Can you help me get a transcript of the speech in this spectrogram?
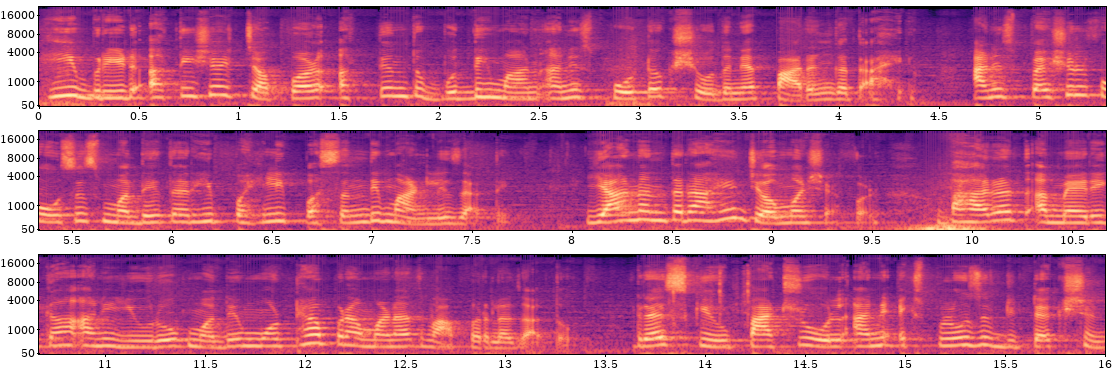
ही ब्रीड अतिशय चपळ अत्यंत बुद्धिमान आणि स्फोटक शोधण्यात पारंगत आहे आणि स्पेशल फोर्सेसमध्ये तर ही पहिली पसंती मानली जाते. यानंतर आहे जर्मन शेफर्ड भारत अमेरिका आणि युरोपमध्ये मोठ्या प्रमाणात वापरला जातो. रेस्क्यू पॅट्रोल आणि एक्सप्लोजिव्ह डिटेक्शन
